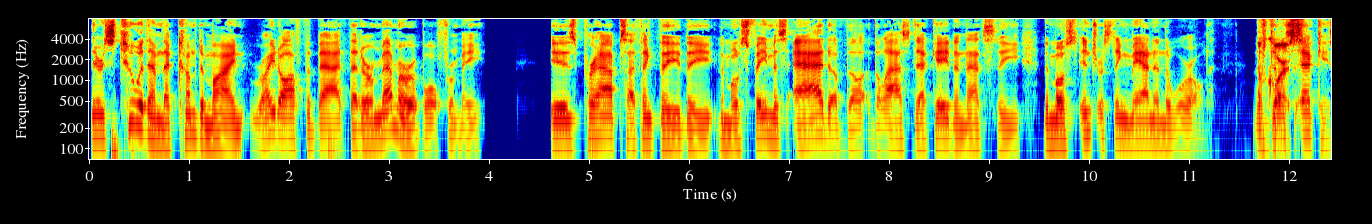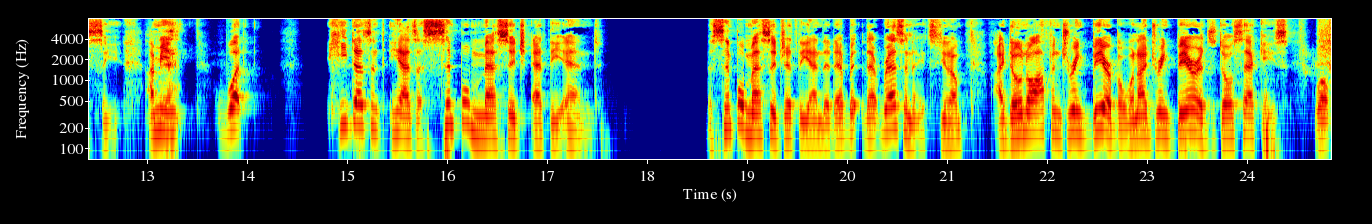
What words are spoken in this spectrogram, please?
There's two of them that come to mind right off the bat that are memorable for me. Is perhaps I think the the the most famous ad of the the last decade, and that's the the most interesting man in the world. The of course, Dos I mean, yeah. what he doesn't he has a simple message at the end the simple message at the end that that resonates you know i don't often drink beer but when i drink beer it's dos equis well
